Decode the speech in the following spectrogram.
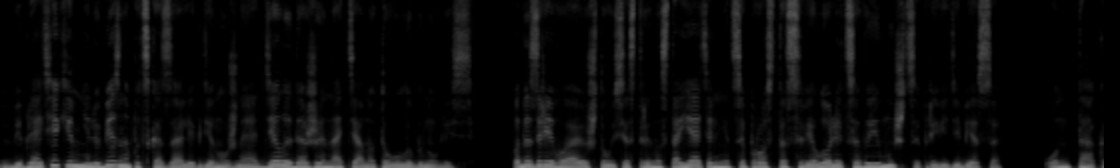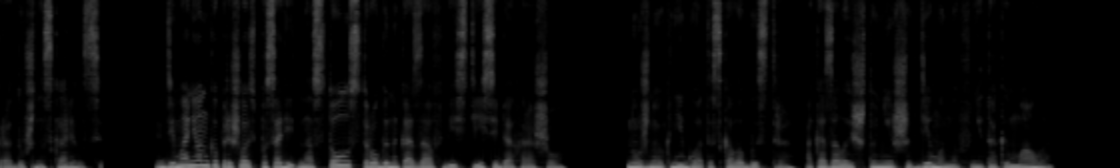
В библиотеке мне любезно подсказали, где нужный отдел, и даже натянуто улыбнулись. Подозреваю, что у сестры-настоятельницы просто свело лицевые мышцы при виде беса. Он так радушно скалился. Демонёнка пришлось посадить на стол, строго наказав вести себя хорошо. Нужную книгу отыскала быстро. Оказалось, что низших демонов не так и мало.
